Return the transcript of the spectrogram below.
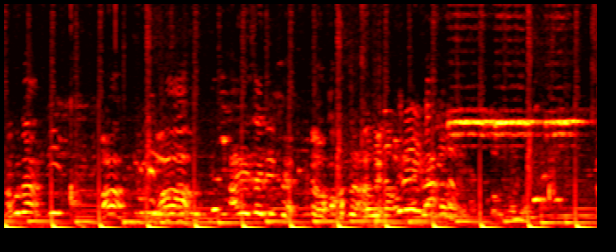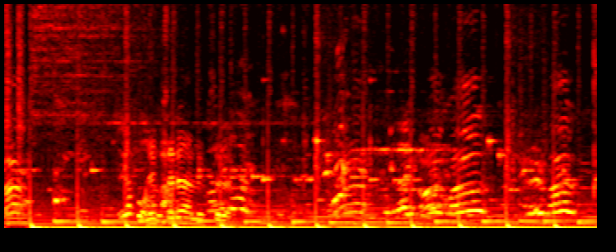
Apa dah? Ah, ah. Ayah saya di sini. lecturer, lecturer. Hey, man. Hey, man.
